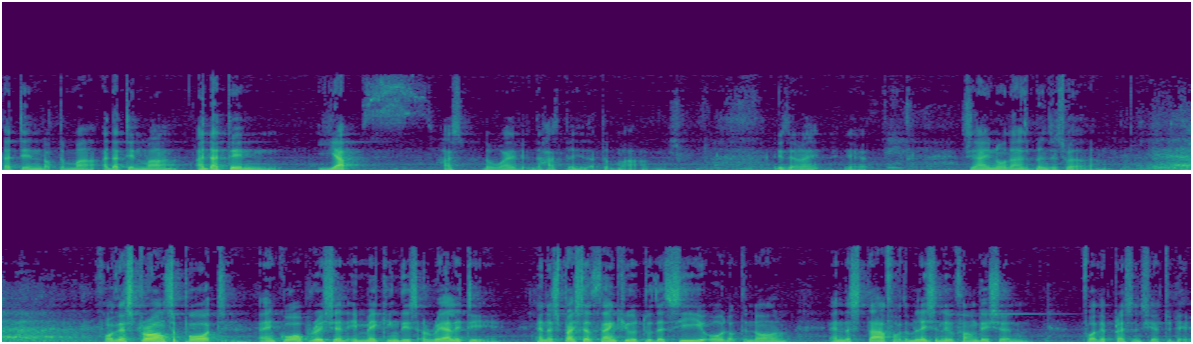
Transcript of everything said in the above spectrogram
Datin Dr. Ma, uh, Datin Ma, uh, Datin Yap, the wife, the husband is Dr. Ma. Is that right? Yeah. See, I know the husbands as well. for their strong support and cooperation in making this a reality. And a special thank you to the CEO, Dr. Noor, and the staff of the Malaysian Liver Foundation for their presence here today.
